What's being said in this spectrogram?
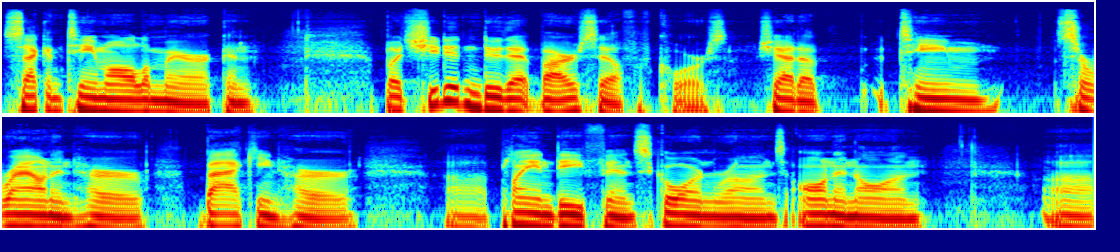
second team all-american. But she didn't do that by herself of course. She had a team surrounding her backing her uh, playing defense scoring runs on and on. Uh,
